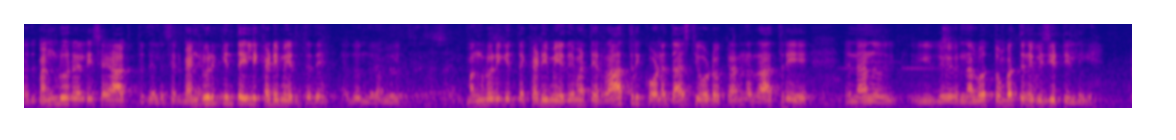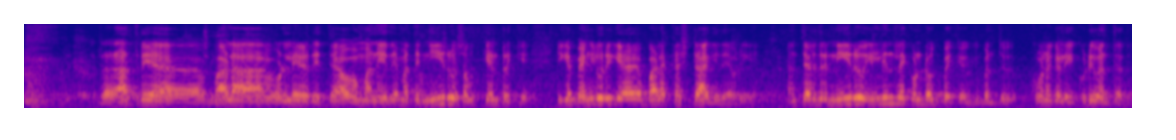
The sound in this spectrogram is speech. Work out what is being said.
ಅದು ಮಂಗಳೂರಲ್ಲಿ ಸಹ ಆಗ್ತದಲ್ಲ ಸರ್. ಬೆಂಗಳೂರಿಗಿಂತ ಇಲ್ಲಿ ಕಡಿಮೆ ಇರ್ತದೆ. ಅದೊಂದು ನಮಗೆ ಮಂಗಳೂರಿಗಿಂತ ಕಡಿಮೆ ಇದೆ. ಮತ್ತು ರಾತ್ರಿ ಕೋಣ ಜಾಸ್ತಿ ಓಡೋ ಕಾರಣ ರಾತ್ರಿ ನಾನು ಈಗ ನಲವತ್ತೊಂಬತ್ತನೇ ವಿಸಿಟ್ ಇಲ್ಲಿಗೆ. ರಾತ್ರಿಯ ಭಾಳ ಒಳ್ಳೆಯ ರೀತಿಯ ಹವಾಮಾನ ಇದೆ. ಮತ್ತು ನೀರು ಸೌತ್ ಕೇಂದ್ರಕ್ಕೆ ಈಗ ಬೆಂಗಳೂರಿಗೆ ಭಾಳ ಕಷ್ಟ ಆಗಿದೆ ಅವರಿಗೆ. ಅಂತ ಹೇಳಿದ್ರೆ ನೀರು ಇಲ್ಲಿಂದಲೇ ಕೊಂಡೋಗ್ಬೇಕಾಗಿ ಬಂತು. ಕೋಣಗಳಿಗೆ ಕುಡಿಯುವಂಥದ್ದು.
